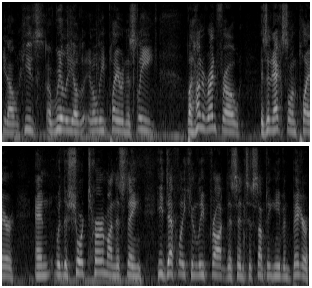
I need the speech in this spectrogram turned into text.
you know, he's a really a, an elite player in this league, but Hunter Renfrow is an excellent player and with the short term on this thing, he definitely can leapfrog this into something even bigger.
